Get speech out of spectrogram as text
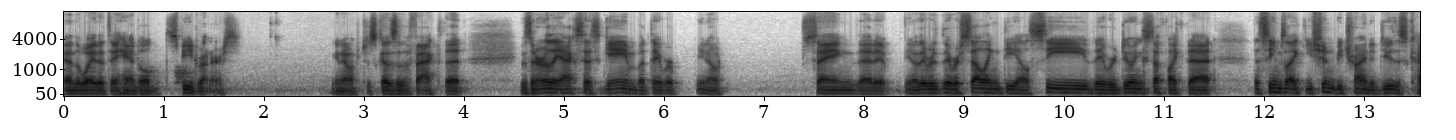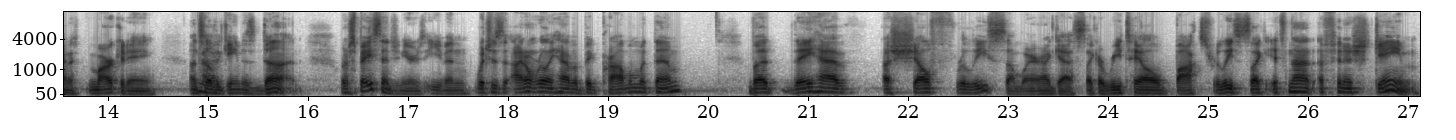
and the way that they handled speedrunners. You know, just because of the fact that it was an early access game, but they were, you know, saying that it, you know, they were they were selling DLC, they were doing stuff like that. It seems like you shouldn't be trying to do this kind of marketing until the game is done. Or Space Engineers, even, which is I don't really have a big problem with them, but they have a shelf release somewhere, I guess, like a retail box release. It's like it's not a finished game.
